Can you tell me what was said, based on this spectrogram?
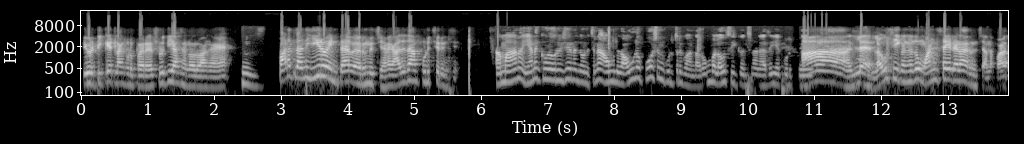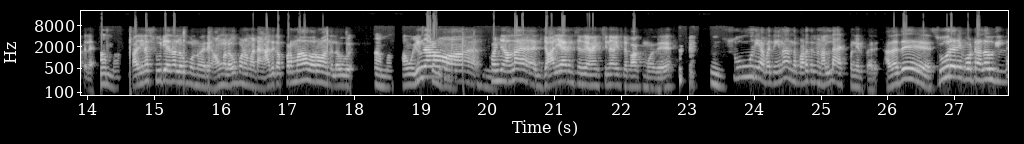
இவர் டிக்கெட் எல்லாம் கொடுப்பாரு. ஸ்ருதிஹாசன் வருவாங்க. ம். படத்துல வந்து ஹீரோயின் தேவை இருந்துச்சு. எனக்கு அதுதான் பிடிச்சிருந்துச்சு. ஆமா ஆனா எனக்கு ஒரு விஷயம் என்ன தோணுச்சுன்னா அவங்களுக்கு அவ்வளவு போர்ஷன் கொடுத்துருக்காண்டா ரொம்ப லவ் சீக்வன்ஸ்லாம் நிறைய கொடுத்து. இல்ல லவ் சீக்வன்ஸ் வந்து ஒன் சைடடா இருந்துச்சு அந்த படத்துல. ஆமா. பாத்தீங்கன்னா சூர்யா தான் லவ் பண்ணுவாரு. அவங்க லவ் பண்ண மாட்டாங்க. அதுக்கப்புறமா வரும் அந்த லவ் ஆமா. அவங்க இருந்தாலும். கொஞ்சம் நல்லா ஜாலியா இருந்துச்சு எனக்கு சின்ன வயசுல பார்க்கும்போது. ம். சூர்யா பாத்தீங்கன்னா அந்த படத்துல நல்லா ஆக்ட் பண்ணிருப்பாரு. அதாவது சூரரை போட்ட அளவுக்கு இல்ல.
